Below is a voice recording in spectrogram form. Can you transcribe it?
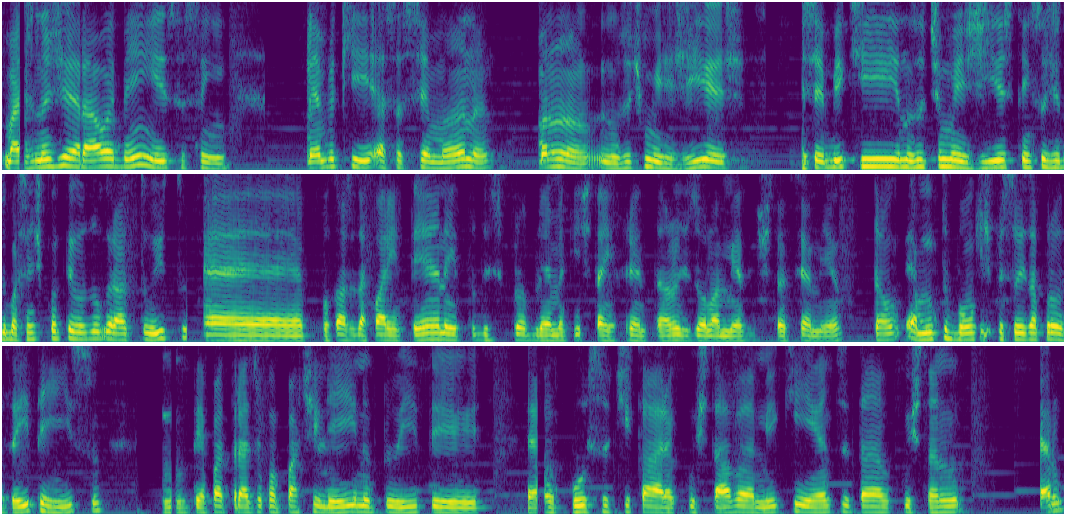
mas no geral é bem isso, assim. Lembro que essa semana, não, não, nos últimos dias, Percebi que nos últimos dias tem surgido bastante conteúdo gratuito é, por causa da quarentena e todo esse problema que a gente está enfrentando de isolamento e distanciamento. Então é muito bom que as pessoas aproveitem isso. Um tempo atrás eu compartilhei no Twitter é, um curso que, cara, custava 1.500 e está custando zero.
